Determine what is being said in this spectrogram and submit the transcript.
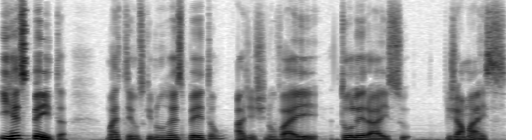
e respeita. Mas tem uns que não respeitam, a gente não vai tolerar isso jamais.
